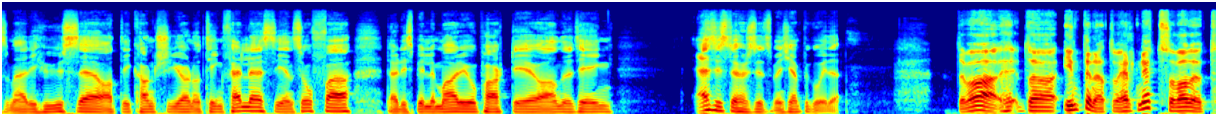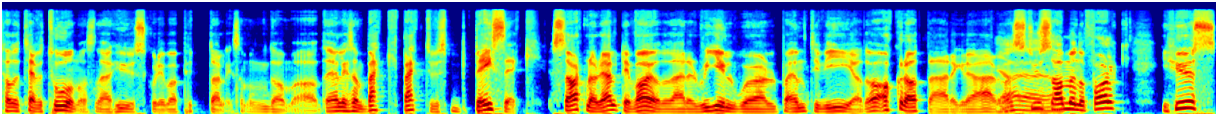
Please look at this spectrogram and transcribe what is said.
som er i huset, og at de kanskje gjør noe ting felles i en sofa der de spiller Mario Party og andre ting. Jeg syns det høres ut som en kjempegod idé. Det var, Da internett var helt nytt, så var det, hadde TV 2 noen sånne hus hvor de bare putta liksom, ungdommer. Det er liksom back, back, to basic. Starten av reality var jo det der real world på MTV, og det var akkurat det her greia her. Ja, ja, ja. Stu sammen noen folk i hus,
